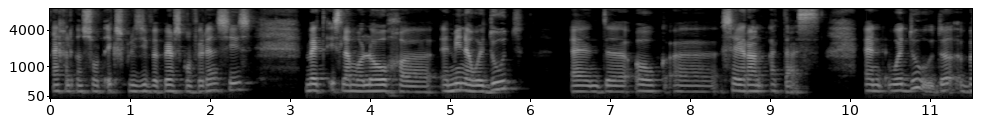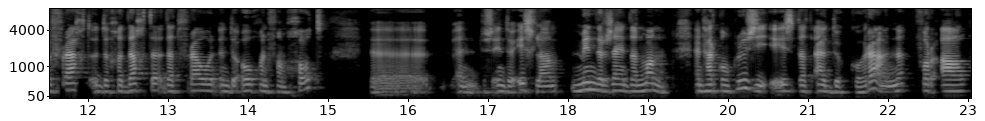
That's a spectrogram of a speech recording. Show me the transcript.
eigenlijk een soort exclusieve persconferenties, met islamoloog uh, Emina Wedoud en uh, ook uh, Atas. En Wedoud bevraagt de gedachte dat vrouwen in de ogen van God, uh, en dus in de islam, minder zijn dan mannen. En haar conclusie is dat uit de Koran vooral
